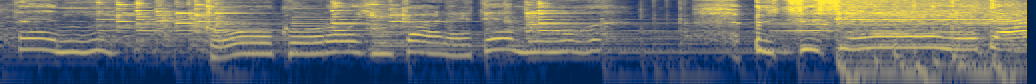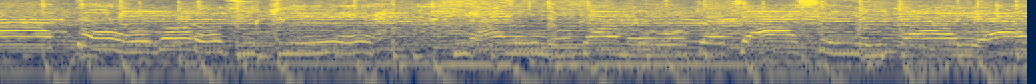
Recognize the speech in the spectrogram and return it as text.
方に心惹かれても映しだっておぼろ好きなるのかも私と確かや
